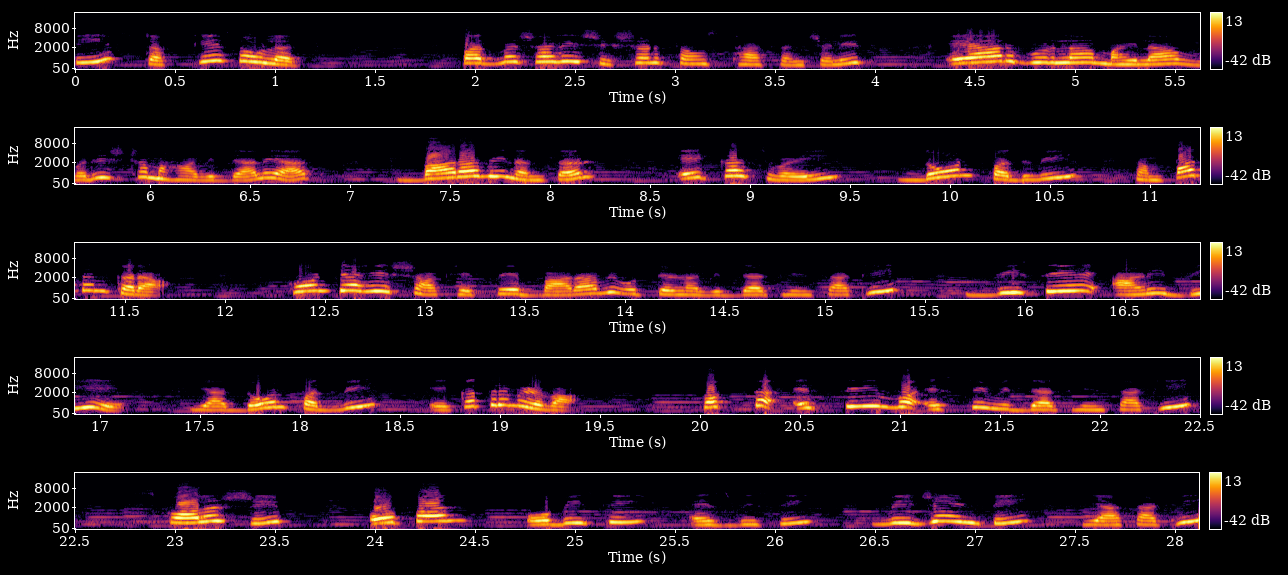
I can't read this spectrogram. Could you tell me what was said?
तीस टक्के सवलत. पद्मशाली शिक्षण संस्था संचलित ए आर बुर्ला महिला वरिष्ठ महाविद्यालयात बारावी नंतर एकाच वेळी दोन पदवी संपादन करा. कोणत्याही शाखेचे बारावी उत्तीर्ण विद्यार्थ्यांसाठी बी सी ए आणि बी ए या दोन पदवी एकत्र मिळवा. फक्त एस सी व एस टी विद्यार्थ्यांसाठी scholarship open OBC SBC VJNT यासाठी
